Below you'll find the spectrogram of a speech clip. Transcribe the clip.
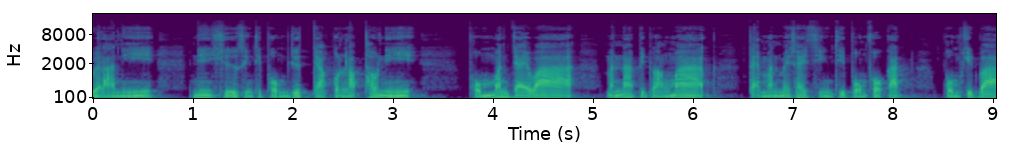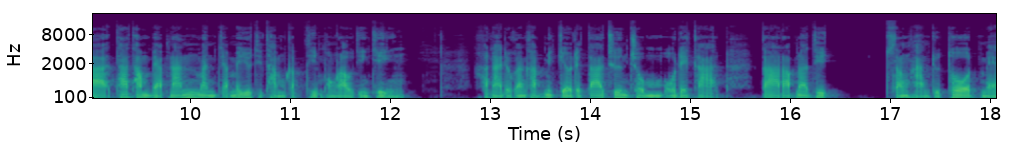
เวลานี้ นี่คือสิ่งที่ผมยึดจากผลลัพธ์เท่านี้ ผมมั่นใจว่ามันน่าผิดหวังมาก แต่มันไม่ใช่สิ่งที่ผมโฟกัส ผมคิดว่าถ้าทำแบบนั้นมันจะไม่ยุติธรรมกับทีมของเราจริง ๆ ขณะเดียวกันครับมิเกลเดต้าชื่นชมโอเดกาดกล้ารับหน้าที่สังหารจุดโทษ แม้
